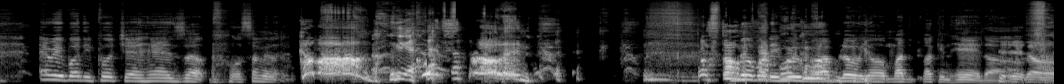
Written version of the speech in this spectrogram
Everybody, put your hands up or something. Like, Come on, yeah. quit scrolling. Don't stop. Nobody it, move or I blow your motherfucking head off. You know.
